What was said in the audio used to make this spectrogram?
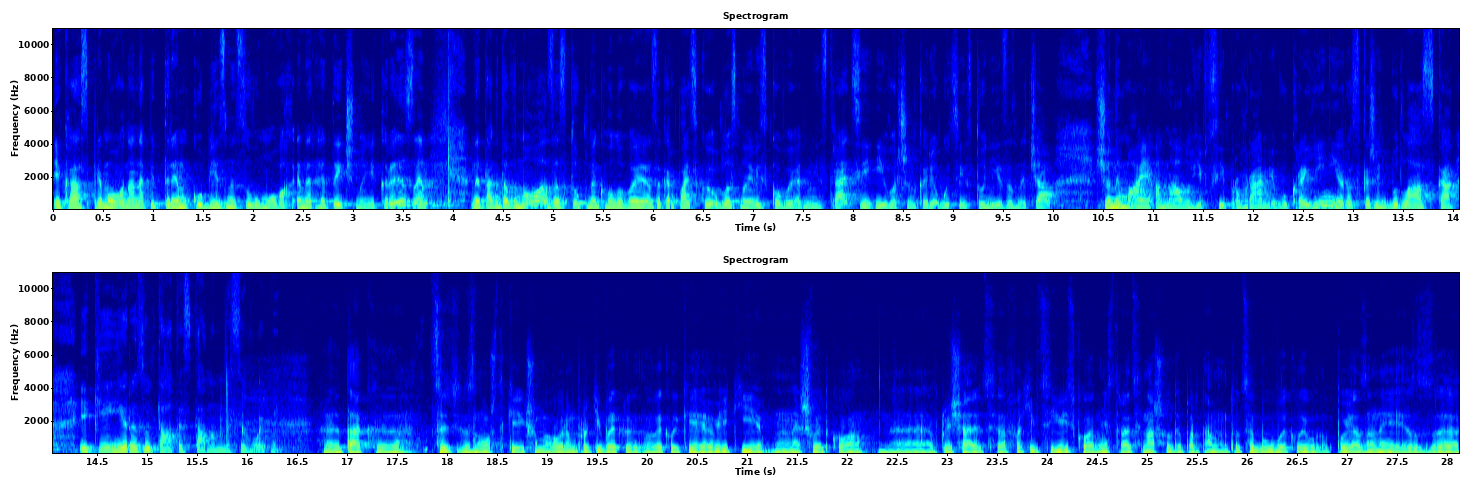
яка спрямована на підтримку бізнесу в умовах енергетичної кризи. Не так давно заступник голови Закарпатської обласної військової адміністрації Ігор Шинкарюк у цій студії зазначав, що немає аналогів цій програмі в Україні. Розкажіть, будь ласка, які її результати станом на сьогодні? Е, Так, е, це знову ж таки, якщо ми говоримо про ті виклики, в які швидко е, включаються фахівці військової адміністрації нашого департаменту, це був виклик пов'язаний з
